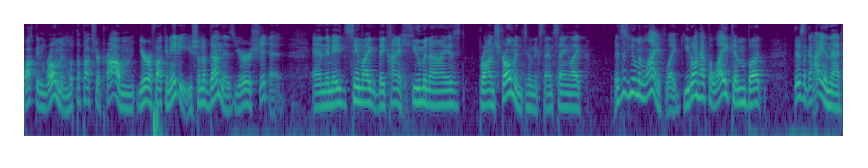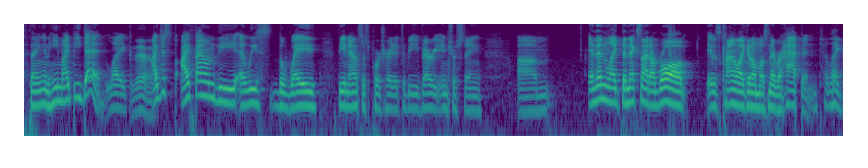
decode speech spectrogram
fucking Roman, what the fuck's your problem? You're a fucking idiot. You shouldn't have done this. You're a shithead. And they made it seem like they kind of humanized Braun Strowman to an extent, saying like, "This is human life. Like, you don't have to like him, but there's a guy in that thing, and he might be dead." Like, Yeah. I just I found the at least the way the announcers portrayed it to be very interesting. Um, and then like the next night on Raw, it was kind of like it almost never happened. Like,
